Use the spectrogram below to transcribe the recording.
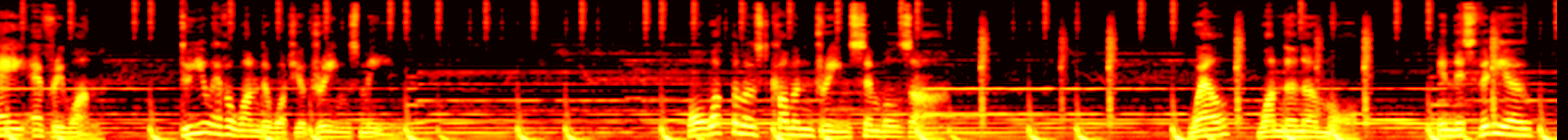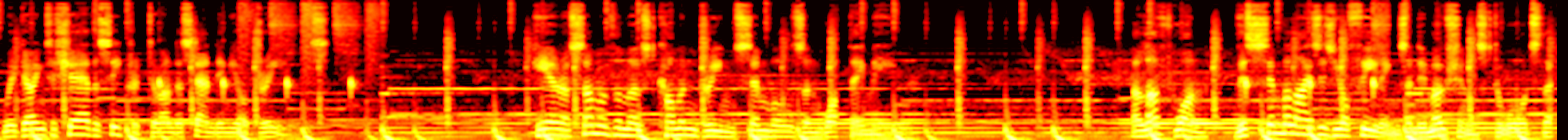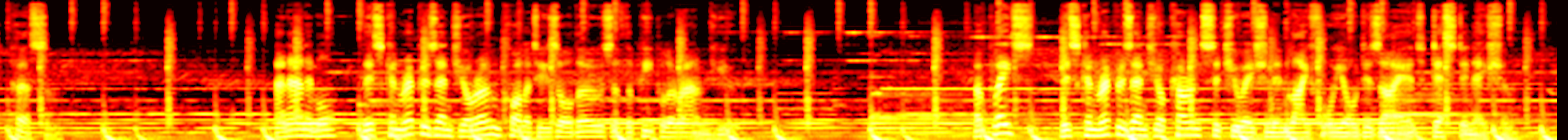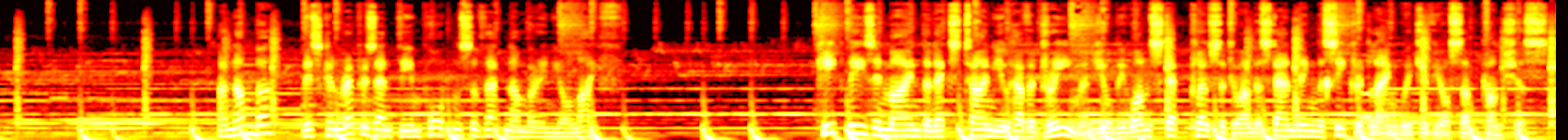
Hey everyone. Do you ever wonder what your dreams mean? Or what the most common dream symbols are? Well, wonder no more. In this video, we're going to share the secret to understanding your dreams. Here are some of the most common dream symbols and what they mean. A loved one, this symbolizes your feelings and emotions towards that person. An animal, this can represent your own qualities or those of the people around you. A place, this can represent your current situation in life or your desired destination. A number, this can represent the importance of that number in your life. Keep these in mind the next time you have a dream and you'll be one step closer to understanding the secret language of your subconscious.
